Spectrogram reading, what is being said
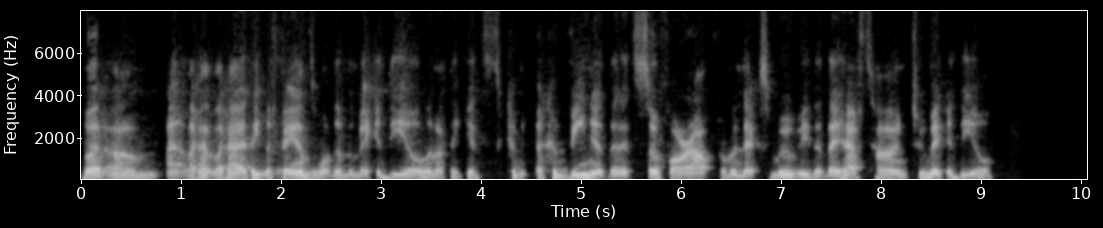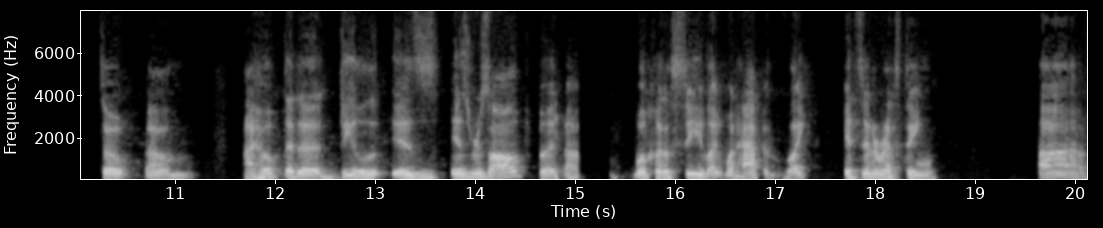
but um, I, like I, like I think the fans want them to make a deal, and I think it's con- uh, convenient that it's so far out from the next movie that they have time to make a deal. So um, I hope that a deal is is resolved, but uh, we'll kind of see like what happens. Like it's interesting uh,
